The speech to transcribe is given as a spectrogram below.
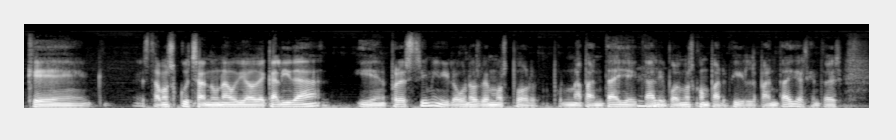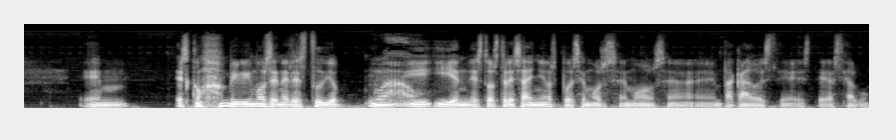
que estamos escuchando un audio de calidad y por streaming y luego nos vemos por, por una pantalla y tal y podemos compartir pantallas. Y entonces em, es como vivimos en el estudio Wow. Y, y en estos tres años, pues hemos, hemos eh, empacado este, este, este álbum.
